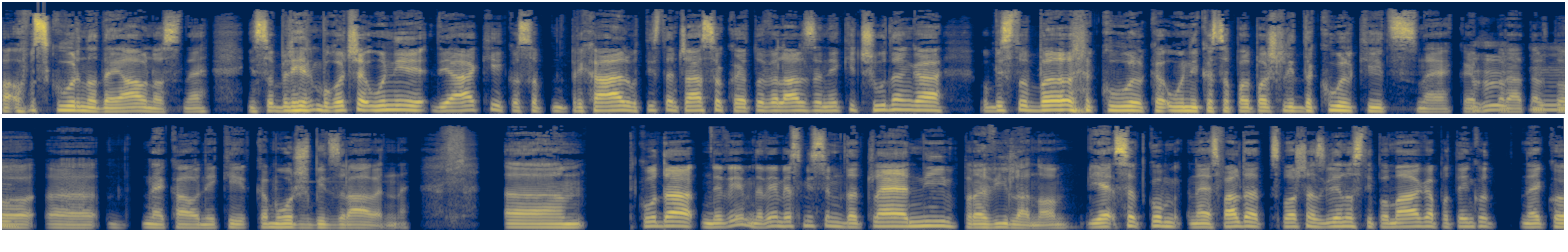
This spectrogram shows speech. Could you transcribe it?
Pa obskurno dejavnost. Ne. In so bili mogoče oni dijaki, ko so prihajali v tistem času, ko je to veljalo za nekaj čudnega, v bistvu bolj kul, cool, kot oni, ki so pa prišli The Cool Kids, ki je uh -huh. to uh, ne, kao neki, ki moraš biti zraven. Um, Tako da ne vem, ne vem, jaz mislim, da tle ni pravila. No. Je, se tako, ne, svalda splošna zgledanost pomaga, potem ko neko,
